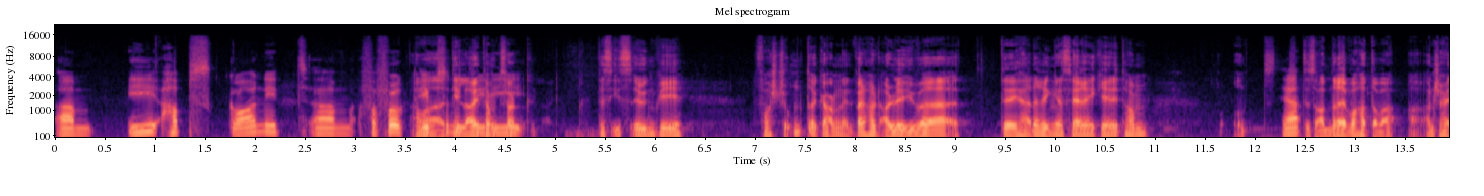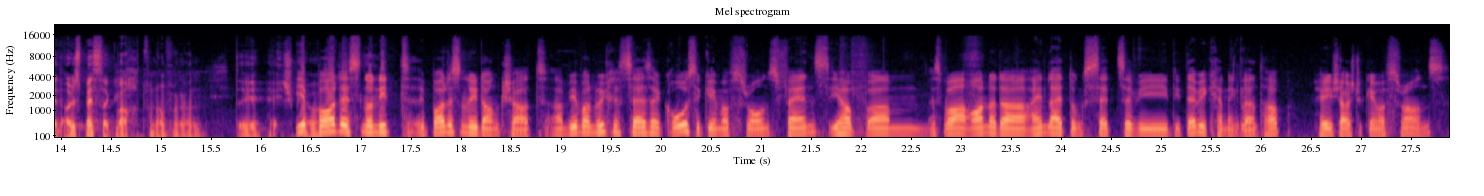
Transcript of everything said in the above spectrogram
Ähm, ich hab's gar nicht ähm, verfolgt. Aber Ebenso die Leute haben gesagt, das ist irgendwie fast schon untergegangen, weil halt alle über die Herr der Ringe-Serie geredet haben. Und ja. das andere war, hat aber anscheinend alles besser gemacht von Anfang an. Die HBO. Ich habe das noch nicht, ich das noch nicht angeschaut. Äh, wir waren wirklich sehr, sehr große Game of Thrones Fans. Ich habe, ähm, es war einer der Einleitungssätze, wie ich die Debbie kennengelernt habe hey, schaust du Game of Thrones?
